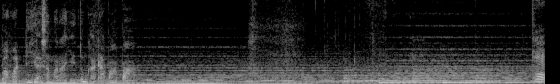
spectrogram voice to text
bahwa dia sama Raya itu nggak ada apa-apa. Kayak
